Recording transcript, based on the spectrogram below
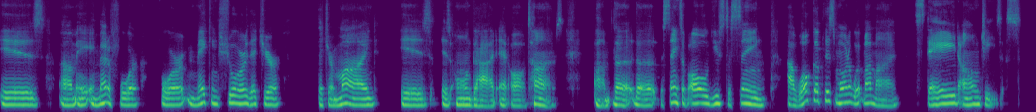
Is um, a, a metaphor for making sure that you're that your mind is is on God at all times. Um, the the the saints of old used to sing, "I woke up this morning with my mind stayed on Jesus."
